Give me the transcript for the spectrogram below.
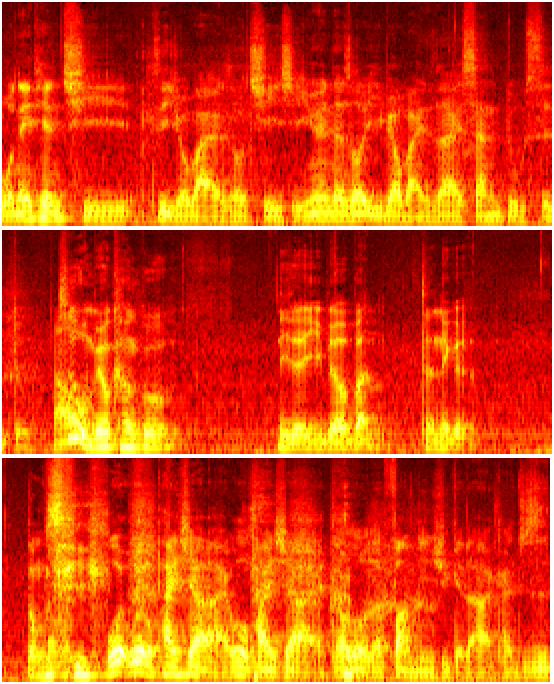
我那天骑 Z 九百的时候骑一骑，因为那时候仪表板是在三度四度，然后其实我没有看过你的仪表板的那个东西。我我有拍下来，我有拍下来，到时候我再放进去给大家看。就是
